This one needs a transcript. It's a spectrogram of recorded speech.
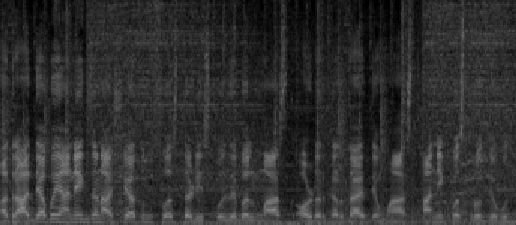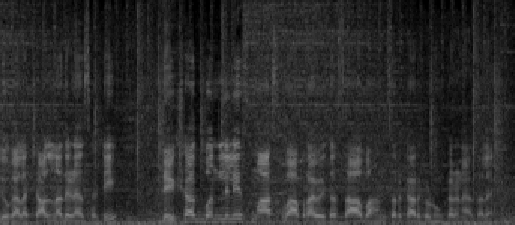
मात्र अद्यापही अनेक जण आशियातून स्वस्त डिस्पोजेबल मास्क ऑर्डर करतायत. तेव्हा स्थानिक वस्त्रोद्योग उद्योगाला चालना देण्यासाठी देशात बनलेलेच मास्क वापरावेत असं आवाहन सरकारकडून करण्यात आलं आहे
